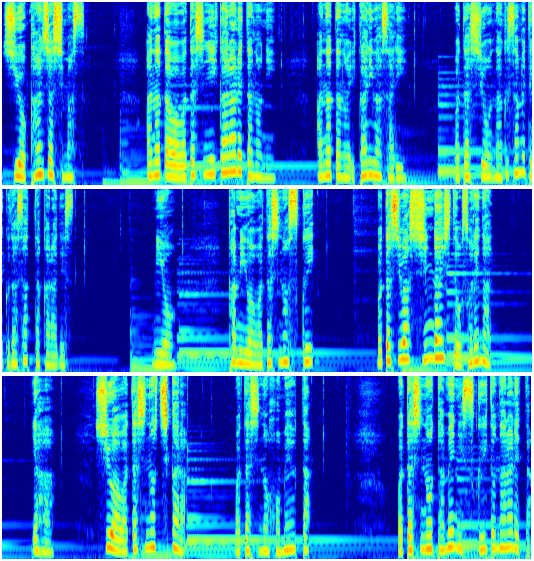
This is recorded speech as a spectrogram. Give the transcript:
主を感謝します。あなたは私に怒られたのに、あなたの怒りは去り、私を慰めてくださったからです。見よ、神は私の救い。私は信頼して恐れない。やは、主は私の力。私の褒め歌私のために救いとなられた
